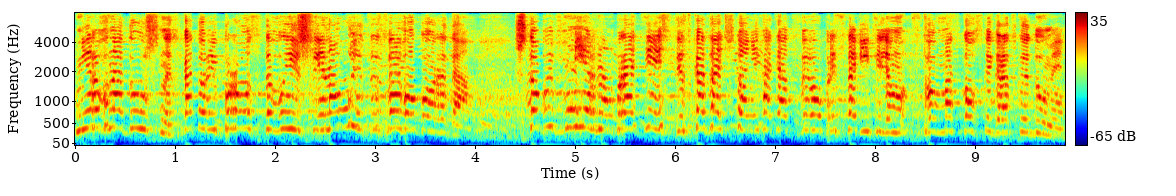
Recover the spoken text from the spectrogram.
неравнодушных, которые просто вышли на улицы своего города, чтобы в мирном протесте сказать, что они хотят своего представительства в Московской городской думе.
